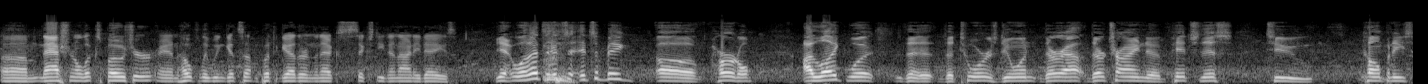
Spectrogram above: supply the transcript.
um, national exposure, and hopefully we can get something put together in the next 60 to 90 days. Yeah. Well, that's it's a, it's a big uh, hurdle. I like what the the tour is doing. They're out. They're trying to pitch this to companies.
